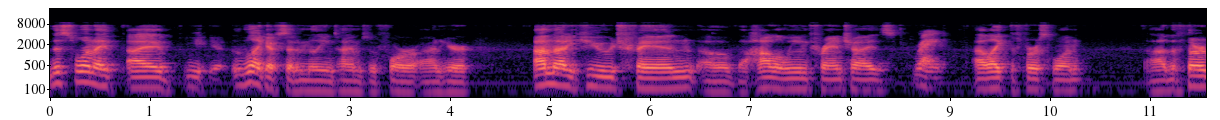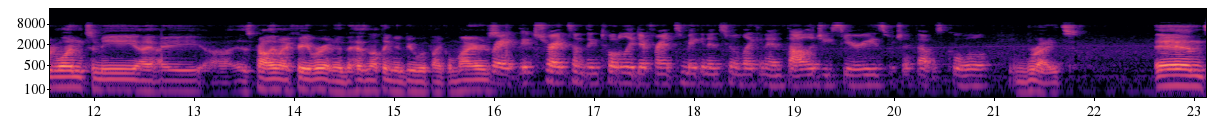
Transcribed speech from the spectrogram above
this one, I, I, like I've said a million times before on here, I'm not a huge fan of the Halloween franchise. Right. I like the first one. Uh, the third one, to me, I, I uh, is probably my favorite, and it has nothing to do with Michael Myers. Right. They tried something totally different to make it into like an anthology series, which I thought was cool. Right. And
